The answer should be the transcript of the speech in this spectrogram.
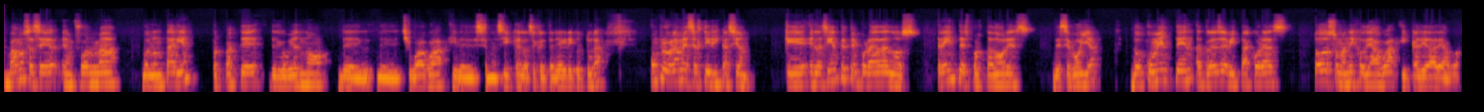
vamos a hacer en forma voluntaria por parte del gobierno de, Chihuahua y de Senacica, la Secretaría de Agricultura, un programa de certificación que en la siguiente temporada los 30 exportadores de cebolla documenten a través de bitácoras todo su manejo de agua y calidad de agua,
